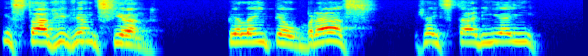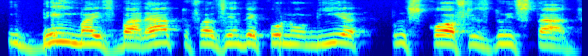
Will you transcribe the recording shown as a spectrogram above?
está vivenciando. Pela Intelbras, já estaria aí, e bem mais barato, fazendo economia para os cofres do Estado.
